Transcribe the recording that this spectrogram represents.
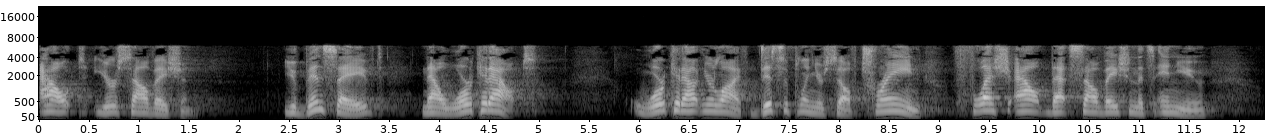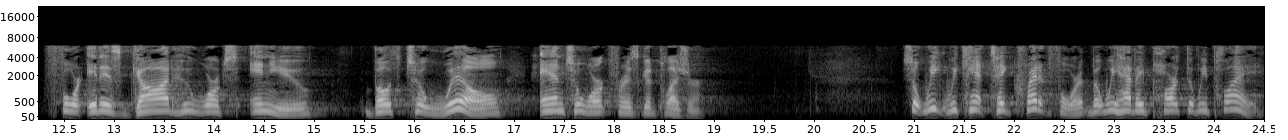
out your salvation. You've been saved, now work it out. Work it out in your life. Discipline yourself. Train. Flesh out that salvation that's in you. For it is God who works in you both to will and to work for his good pleasure. So we, we can't take credit for it, but we have a part that we play.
